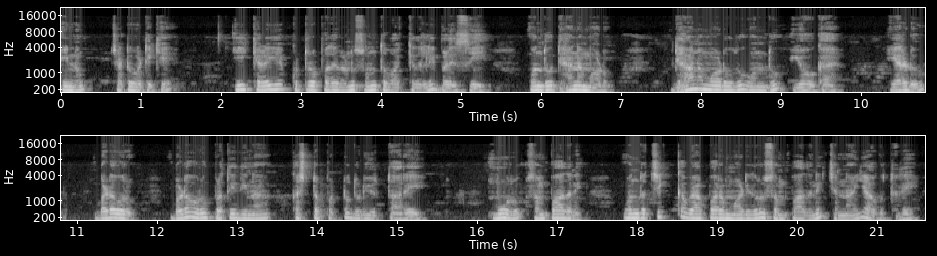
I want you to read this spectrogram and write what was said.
ಇನ್ನು ಚಟುವಟಿಕೆ, ಈ ಕೆಳಗೆ ಕೊಟ್ಟಿರುವ ಪದಗಳನ್ನು ಸ್ವಂತ ವಾಕ್ಯದಲ್ಲಿ ಬಳಸಿ. ಒಂದು, ಧ್ಯಾನ ಮಾಡು. ಧ್ಯಾನ ಮಾಡುವುದು ಒಂದು ಯೋಗ. ಎರಡು, ಬಡವರು ಬಡವರು ಪ್ರತಿದಿನ ಕಷ್ಟಪಟ್ಟು ದುಡಿಯುತ್ತಾರೆ. ಮೂರು ಸಂಪಾದನೆ ಒಂದು ಚಿಕ್ಕ ವ್ಯಾಪಾರ ಮಾಡಿದರೂ ಸಂಪಾದನೆ ಚೆನ್ನಾಗಿ ಆಗುತ್ತದೆ.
